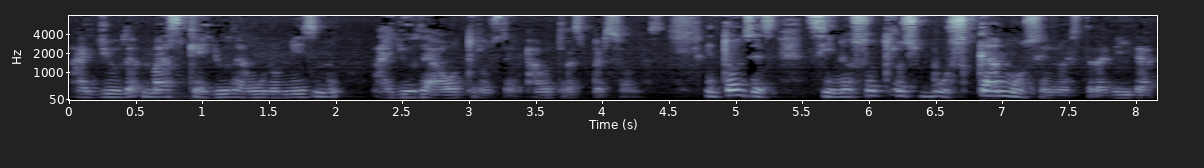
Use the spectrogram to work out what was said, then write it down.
ayuda, más que ayuda a uno mismo, ayuda a, otros, a otras personas. Entonces, si nosotros buscamos en nuestra vida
